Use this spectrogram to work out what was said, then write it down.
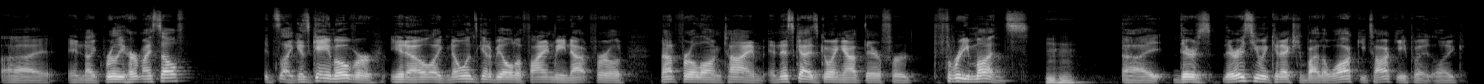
uh, and like really hurt myself, it's like it's game over. You know, like no one's gonna be able to find me, not for not for a long time. And this guy's going out there for three months. Uh, there's there is human connection by the walkie-talkie, but like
